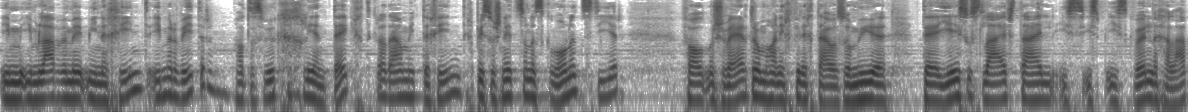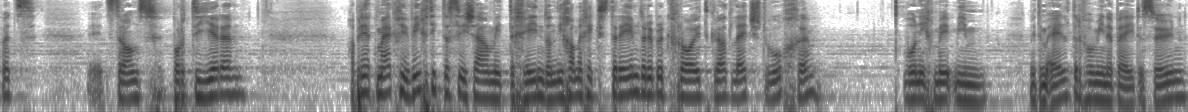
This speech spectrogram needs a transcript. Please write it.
im, im Leben mit meinen Kindern immer wieder. Ich habe das wirklich ein entdeckt, gerade auch mit den Kindern. Ich bin sonst nicht so ein gewohntes Tier. Fällt mir schwer, darum habe ich vielleicht auch so Mühe, den Jesus-Lifestyle ins, ins, ins gewöhnliche Leben zu, äh, zu transportieren. Aber ich habe gemerkt, wie wichtig das ist, auch mit den Kindern. Und ich habe mich extrem darüber gefreut, gerade letzte Woche, wo ich mit meinem mit dem Älteren von meinen beiden Söhnen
